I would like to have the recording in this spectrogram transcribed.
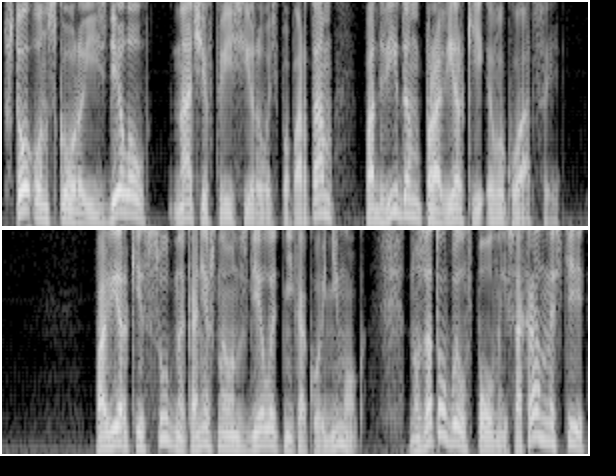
что он скоро и сделал, начав крейсировать по портам под видом проверки эвакуации. Поверки судна, конечно, он сделать никакой не мог, но зато был в полной сохранности,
